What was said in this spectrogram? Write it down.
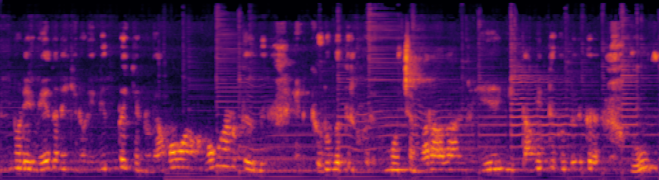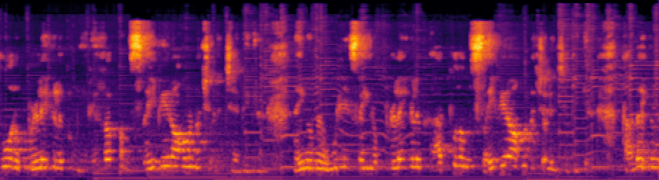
என்னுடைய வேதனைக்கு என்னுடைய நிந்தைக்கு என்னுடைய அவமானம் அவமானத்துக்கு என் குடும்பத்திற்கு ஒரு விமோச்சம் வராதா என்று ஏங்கி தவித்துக் கொண்டிருக்கிற ஒவ்வொரு பிள்ளைகளுக்கும் நீர் இறக்கம் செய்வீராகனு சொல்லி ஜெபிக்கிறேன். தெய்வமே ஊழியர் செய்கிற பிள்ளைகளுக்கு அற்புதம் செய்வீராகனு சொல்லி ஜெபிக்கிறேன். தடைகளை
